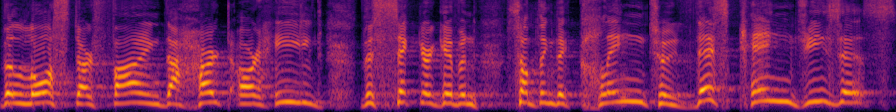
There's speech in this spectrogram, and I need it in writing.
the lost are found, the hurt are healed, the sick are given something to cling to. This King Jesus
